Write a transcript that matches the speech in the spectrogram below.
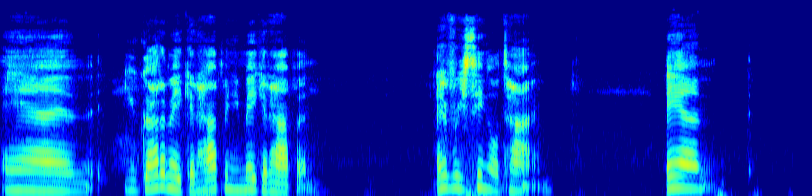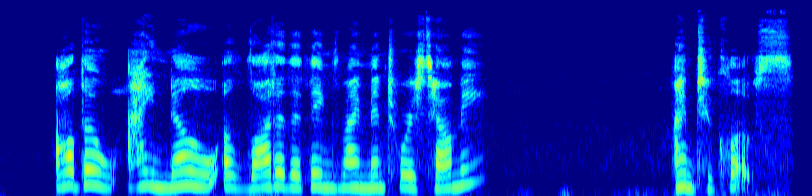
and you got to make it happen you make it happen every single time. And although i know a lot of the things my mentors tell me i'm too close.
